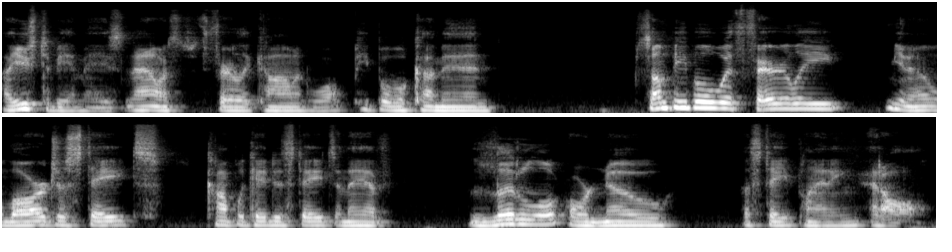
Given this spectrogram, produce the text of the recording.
I used to be amazed. Now it's fairly common. Well, people will come in, some people with fairly, you know, large estates, complicated estates, and they have little or no estate planning at all.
